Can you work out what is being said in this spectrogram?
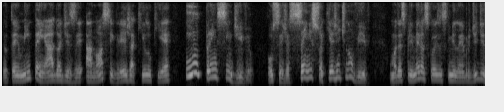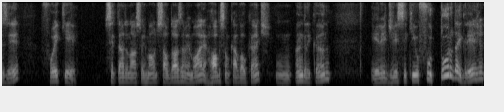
eu tenho me empenhado a dizer à nossa igreja aquilo que é imprescindível. Ou seja, sem isso aqui a gente não vive. Uma das primeiras coisas que me lembro de dizer foi que, citando nosso irmão de saudosa memória, Robson Cavalcante, um anglicano, ele disse que o futuro da igreja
